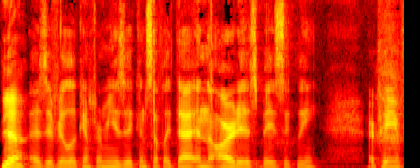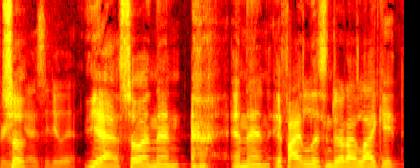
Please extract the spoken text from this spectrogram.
Yeah. as if you're looking for music and stuff like that. And the artists basically are paying for So- you guys to do it. Yeah. So and then and then if I listen to it, I like it.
